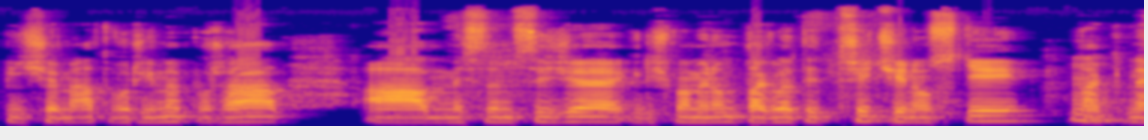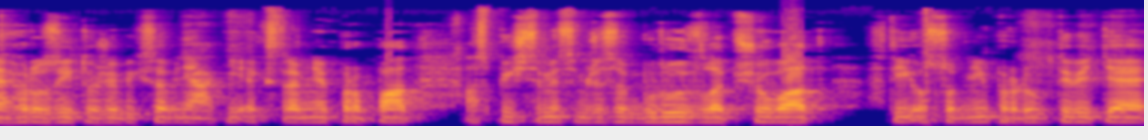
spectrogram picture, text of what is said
Píšeme a tvoříme pořád a myslím si, že když mám jenom takhle ty tři činnosti, hmm. tak nehrozí to, že bych se v nějaký extrémně propad a spíš si myslím, že se budu zlepšovat té osobní produktivitě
